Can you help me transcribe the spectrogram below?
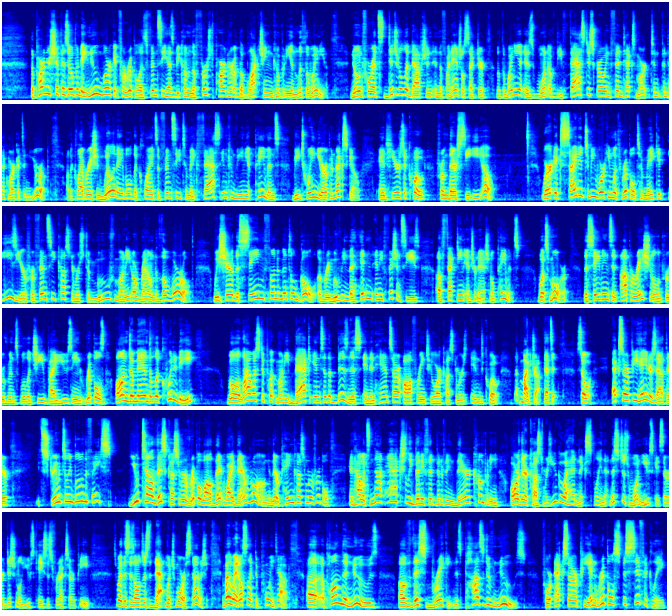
The partnership has opened a new market for Ripple as Finci has become the first partner of the blockchain company in Lithuania. Known for its digital adoption in the financial sector, Lithuania is one of the fastest growing fintech, mar- fintech markets in Europe. Uh, the collaboration will enable the clients of Finci to make fast and convenient payments between Europe and Mexico. And here's a quote from their CEO We're excited to be working with Ripple to make it easier for Finci customers to move money around the world. We share the same fundamental goal of removing the hidden inefficiencies affecting international payments. What's more, the savings and operational improvements we'll achieve by using Ripple's on demand liquidity will allow us to put money back into the business and enhance our offering to our customers. End quote. Mic drop. That's it. So, XRP haters out there, scream until you blue in the face. You tell this customer of Ripple while they're, why they're wrong and they're a paying customer of Ripple and how it's not actually benefit benefiting their company or their customers. You go ahead and explain that. And this is just one use case. There are additional use cases for XRP. That's why this is all just that much more astonishing. And by the way, I'd also like to point out uh, upon the news of this breaking, this positive news for XRP and Ripple specifically,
